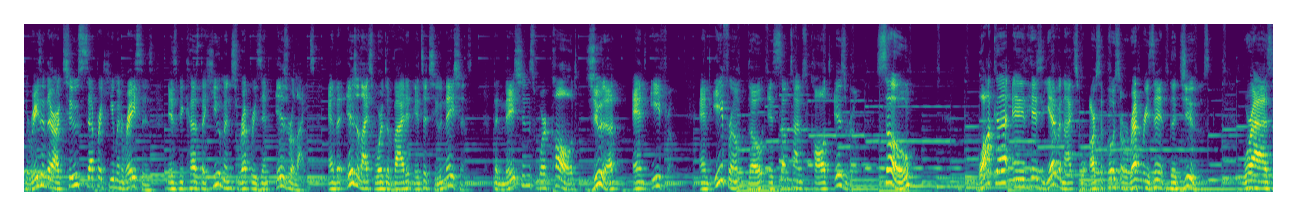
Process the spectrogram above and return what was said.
the reason there are two separate human races is because the humans represent Israelites, and the Israelites were divided into two nations. The nations were called Judah and Ephraim. And Ephraim, though, is sometimes called Israel. So, Wakka and his Yevonites are supposed to represent the Jews, whereas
